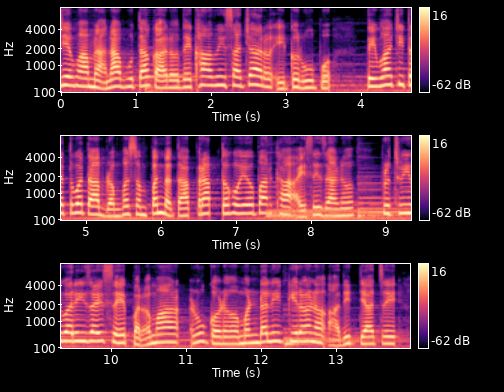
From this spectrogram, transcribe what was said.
जेव्हा नानाभूताकार देखावी साचार एकरूप. तेव्हाची तत्वता ब्रह्मसंपन्नता प्राप्त होय पार्था ऐसे जाण. पृथ्वीवरी जैसे परमाणुकण मंडली किरण आदित्याचे.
